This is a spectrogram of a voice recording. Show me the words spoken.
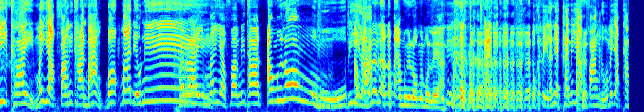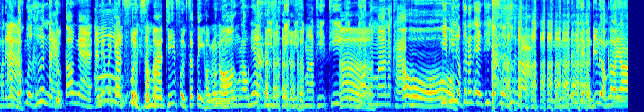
มีใครไม่อยากฟังนิทานบ้าง บอกมาเดี๋ยวนี้ ใครไม่อยากฟังนิทาน เอามือลง โอ้โห พี่เอารัเอาบเอาเอาแล้วทำไมเอามือลงกันหมดเลยอะใช่ปกติแล้วเนี่ยใครไม่อยากฟังหรือว่าไม่อยากทำอะไรเนี่ยอะยกมือขึ้นไงอะถูกต้องไง อันนี้เป็นการฝึกสมาธิฝึกสติของน้น้อองงๆของเราเนี่ยมีสติมีสมาธิที่เออสุดยอดมากๆนะครับๆโอ้โหมีพี่เหลือมเท่านั้นเองที่ยกมือขึ้นอะอืมไม่มีใครเหมือนพี่เหลือมเลยอะ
